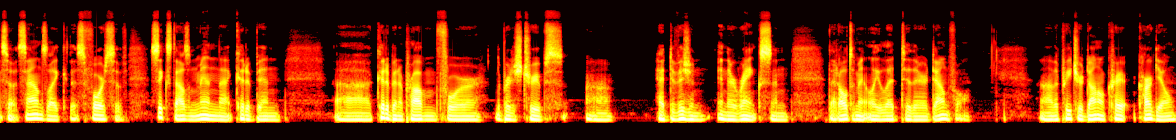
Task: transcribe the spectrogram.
So it sounds like this force of 6,000 men that could have been uh, could have been a problem for the British troops uh, had division in their ranks, and that ultimately led to their downfall. Uh, the preacher Donald Car- Cargill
